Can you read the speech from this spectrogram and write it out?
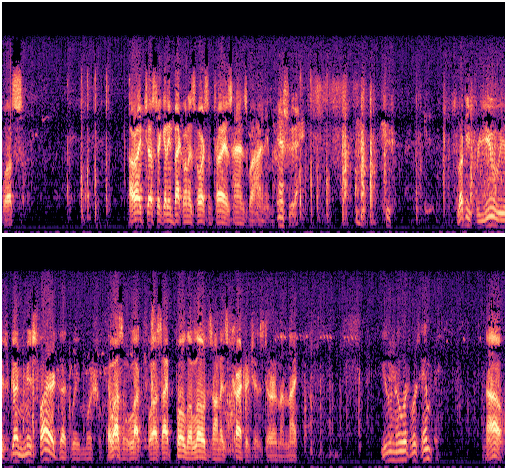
boss. All right, Chester, get him back on his horse and tie his hands behind him. Yes, sir. It's lucky for you his gun misfired that way, Marshal. It wasn't luck, Foss. I pulled the loads on his cartridges during the night. You knew it was him? No.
